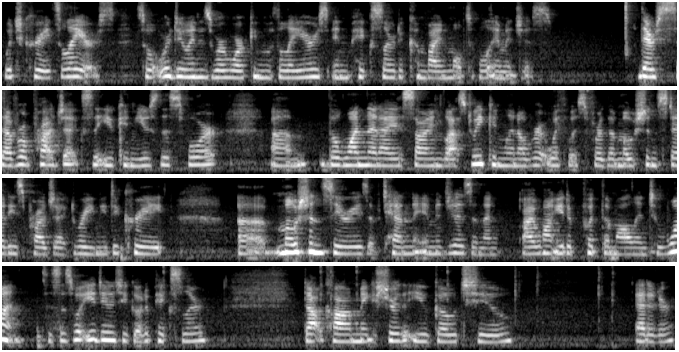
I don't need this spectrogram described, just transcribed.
which creates layers. So what we're doing is we're working with layers in Pixlr to combine multiple images. There's several projects that you can use this for. Um, the one that I assigned last week and went over it with was for the Motion Studies project where you need to create a motion series of 10 images and then I want you to put them all into one. So this is what you do is you go to pixlr.com, make sure that you go to editor.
